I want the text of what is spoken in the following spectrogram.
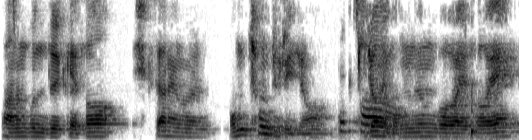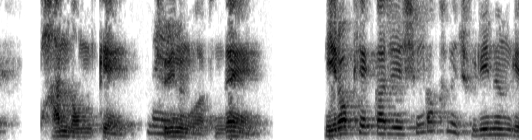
많은 분들께서 식사량을 엄청 줄이죠. 그쵸. 기존에 먹는 거에서의 반 넘게 네. 줄이는 것 같은데 이렇게까지 심각하게 줄이는 게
